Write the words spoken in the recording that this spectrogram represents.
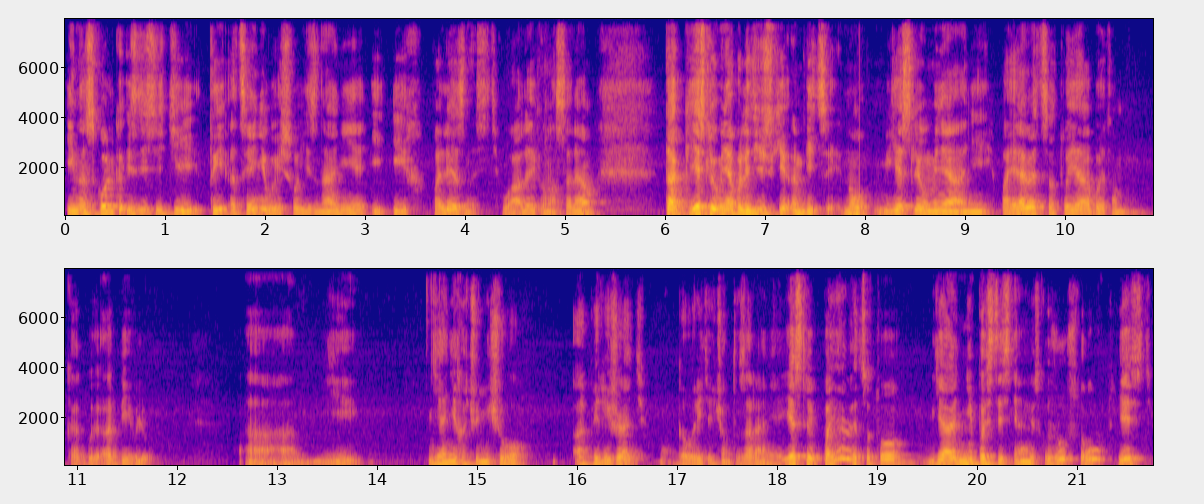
И насколько из 10 ты оцениваешь свои знания и их полезность? Ва алейкум ассалям. Так, есть ли у меня политические амбиции? Ну, если у меня они появятся, то я об этом как бы объявлю. А, и я не хочу ничего опережать, говорить о чем-то заранее. Если появится, то я не постесняюсь, скажу, что вот есть,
